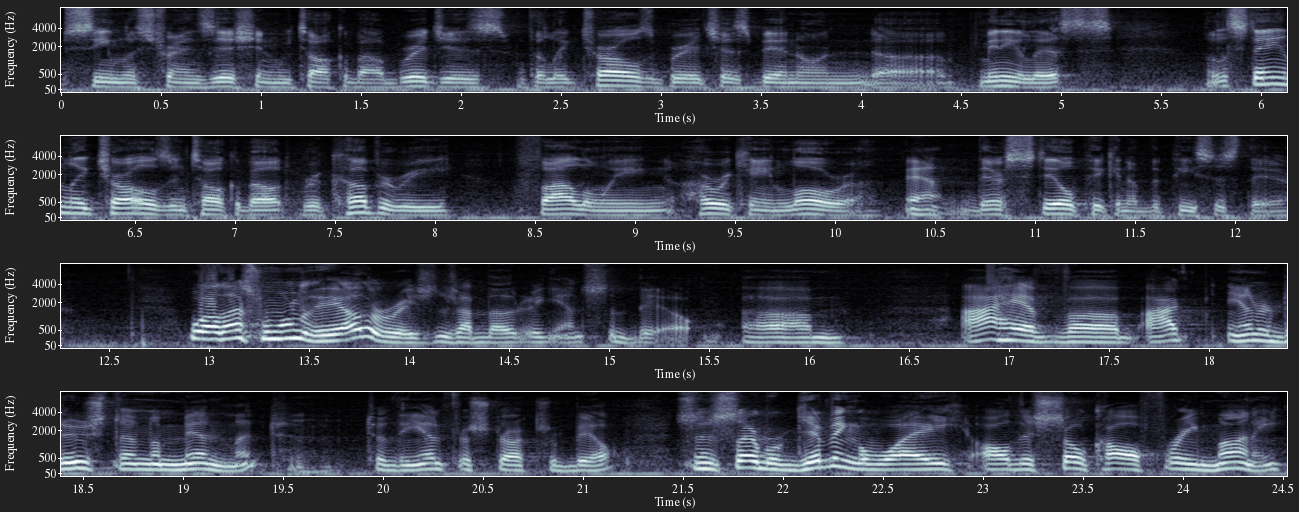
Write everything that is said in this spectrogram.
seamless transition, we talk about bridges. The Lake Charles Bridge has been on uh, many lists. Now, let's stay in Lake Charles and talk about recovery following Hurricane Laura. Yeah. They're still picking up the pieces there. Well, that's one of the other reasons I voted against the bill. Um, I have uh, I introduced an amendment to the infrastructure bill since they were giving away all this so-called free money.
